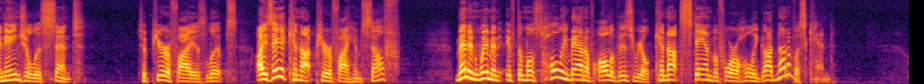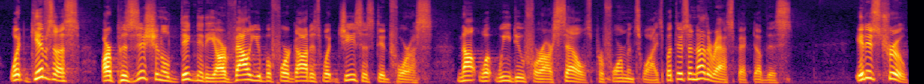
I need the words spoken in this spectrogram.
An angel is sent to purify his lips. Isaiah cannot purify himself. Men and women, if the most holy man of all of Israel cannot stand before a holy God, none of us can. What gives us our positional dignity, our value before God, is what Jesus did for us, not what we do for ourselves performance wise. But there's another aspect of this. It is true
